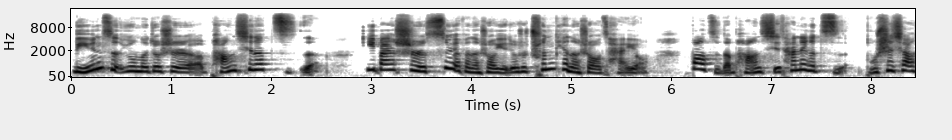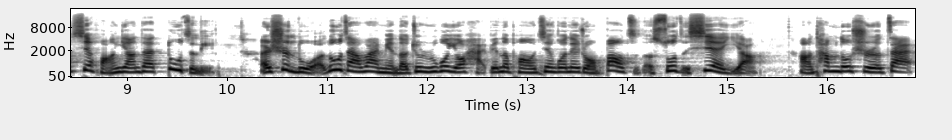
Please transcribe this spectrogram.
李云子用的就是螃蜍的籽，一般是四月份的时候，也就是春天的时候才有。抱子的螃蜍，它那个籽不是像蟹黄一样在肚子里，而是裸露在外面的。就如果有海边的朋友见过那种抱子的梭子蟹一样啊，它们都是在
